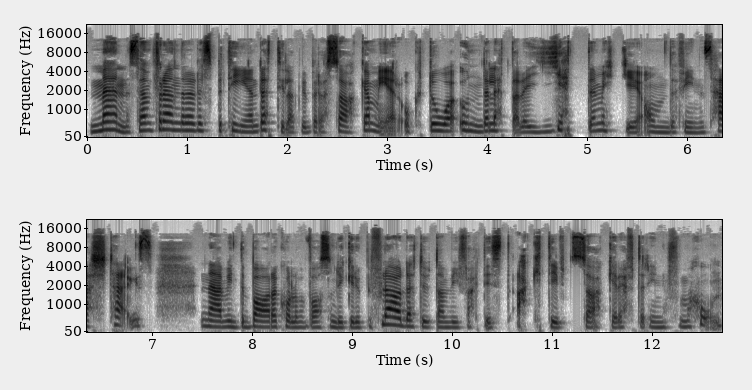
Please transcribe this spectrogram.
Men sen förändrades beteendet till att vi började söka mer och då underlättar det jättemycket om det finns hashtags när vi inte bara kollar på vad som dyker upp i flödet utan vi faktiskt aktivt söker efter information.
